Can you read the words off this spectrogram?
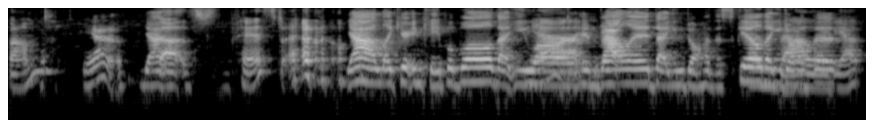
bummed, yeah Yeah. uh, pissed. I don't know. yeah, like you're incapable, that you Yeah. are invalid, that you don't have the skill, that you don't have the Yep.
